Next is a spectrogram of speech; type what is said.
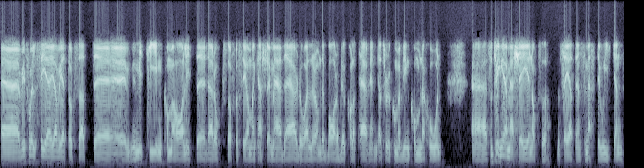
Eh, vi får väl se. Jag vet också att eh, mitt team kommer ha lite där också. Får se om man kanske är med där då eller om det bara blir att kolla tävlingen. Jag tror det kommer bli en kombination. Eh, så tvingar jag med tjejen också. och säger att det är en semesterweekend.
